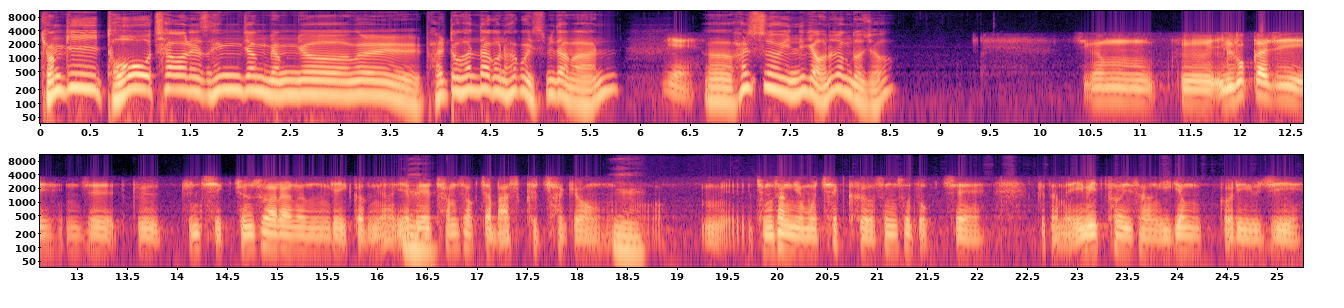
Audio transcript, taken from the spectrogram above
경기도 차원에서 행정명령을 발동한다고는 하고 있습니다만, 예. 어, 할 수 있는 게 어느 정도죠? 지금 그 일곱 가지 이제 그 준칙 준수하라는 게 있거든요. 예배 참석자 마스크 착용, 예. 음, 증상 유무 체크, 손소독제, 그다음에 2m 이상 이경거리 유지,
